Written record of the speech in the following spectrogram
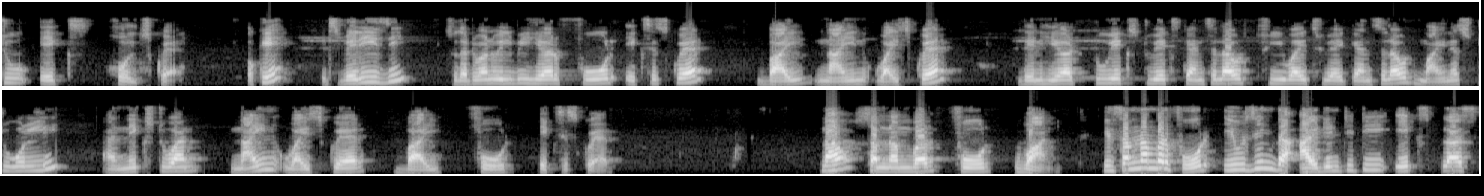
2x whole square. Okay, it's very easy. So that one will be here 4x square by 9y square. Then here 2x, 2x cancel out, 3y, 3y cancel out, minus 2 only. And next one 9y square by 4x square. Now sum number 4, 1. In sum number 4, using the identity x plus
